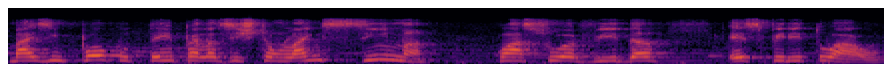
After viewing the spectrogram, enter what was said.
mas em pouco tempo elas estão lá em cima com a sua vida espiritual.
